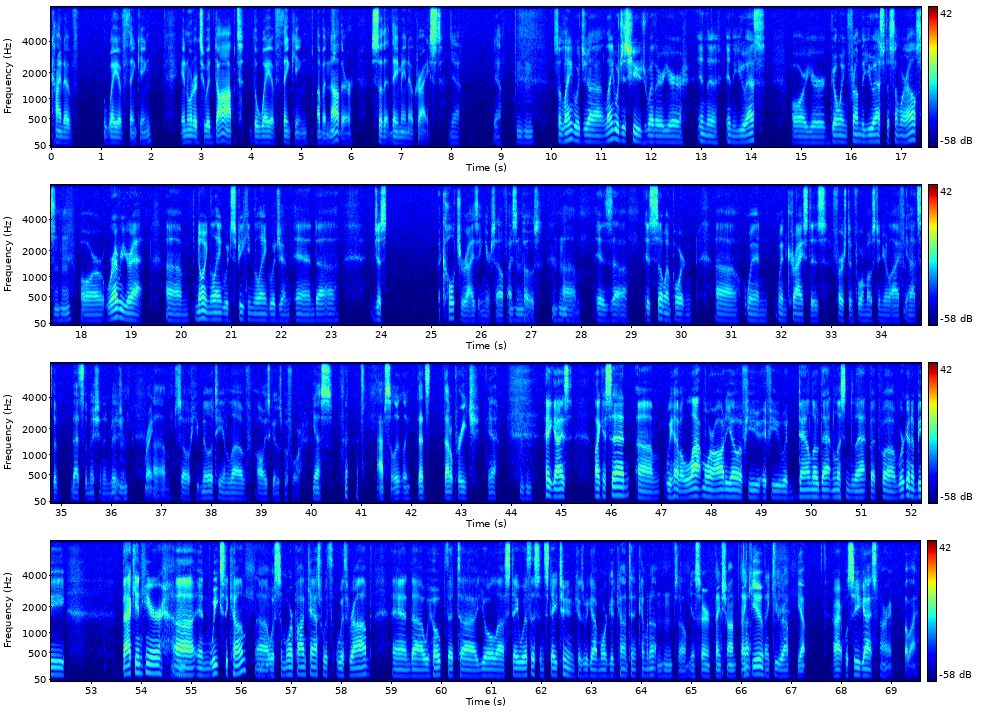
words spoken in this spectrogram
kind of way of thinking in order to adopt the way of thinking of another so that they may know Christ. Yeah. Yeah. So language uh, language is huge. Whether you're in the in the U.S. or you're going from the U.S. to somewhere else, hmm or wherever you're at, um, knowing the language, speaking the language, and and uh, just acculturizing yourself, I Mhm. suppose, hmm um, is uh, is so important uh, when when Christ is first and foremost in your life, and that's the that's the mission and vision. Right. Um, so humility and love always goes before. yes. Absolutely. That's that'll preach. Yeah. Mhm. Hey guys, like I said, um, we have a lot more audio if you if you would download that and listen to that. But uh, we're going to be back in here uh, in weeks to come uh, with some more podcasts with with Rob, and uh, we hope that uh, you'll uh, stay with us and stay tuned because we got more good content coming up. Mhm. So Yes, sir. Thanks, Sean. Thank you. Thank you, Rob. Yep. All right, we'll see you guys. All right. Bye bye.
